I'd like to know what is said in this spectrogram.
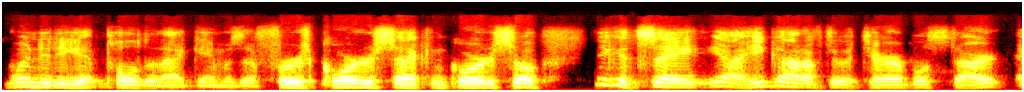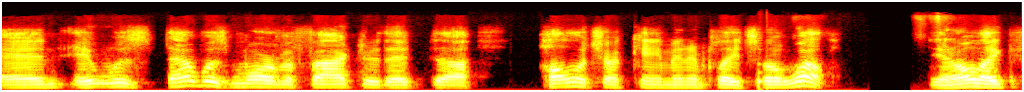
when did he get pulled in that game? Was it first quarter, second quarter? So you could say, yeah, he got off to a terrible start, and it was that was more of a factor that uh, Holochuk came in and played so well. You know, like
